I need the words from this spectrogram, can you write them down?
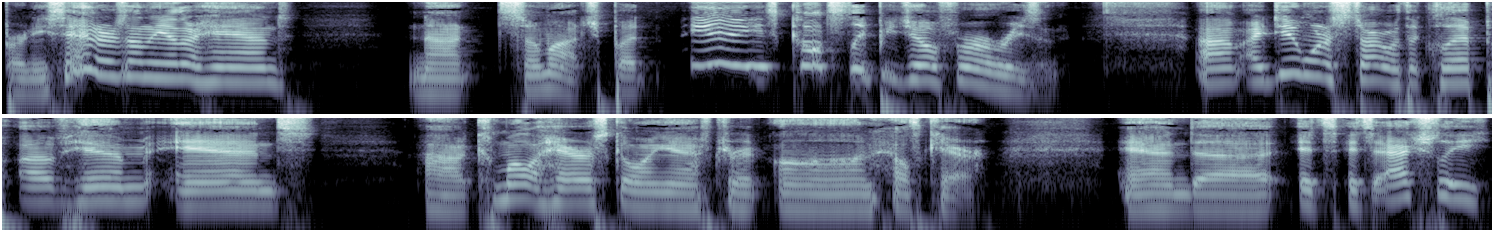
Bernie Sanders, on the other hand, not so much, but yeah, he's called Sleepy Joe for a reason. Um, I do want to start with a clip of him and uh, Kamala Harris going after it on healthcare, and uh, it's it's actually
